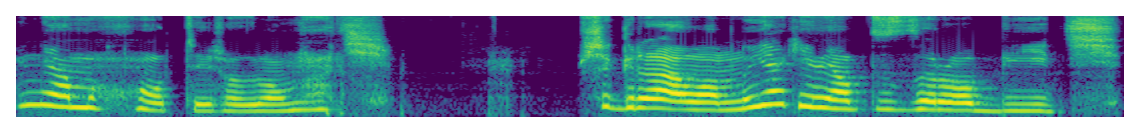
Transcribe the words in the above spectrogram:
nie mam ochoty już oglądać. Przegrałam, no jak ja miałam to zrobić?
